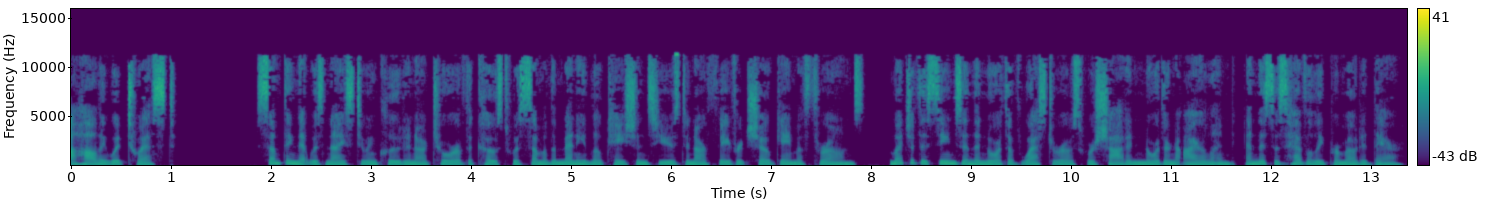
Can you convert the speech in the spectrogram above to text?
A Hollywood twist. Something that was nice to include in our tour of the coast was some of the many locations used in our favorite show Game of Thrones. Much of the scenes in the north of Westeros were shot in Northern Ireland, and this is heavily promoted there.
